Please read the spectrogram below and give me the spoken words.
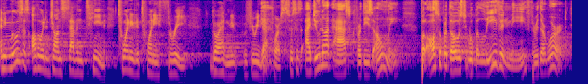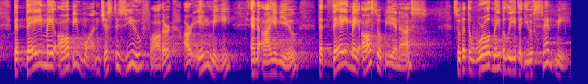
And he moves us all the way to John 17, 20 to 23. Go ahead and if you read yeah. that for us. So it says, I do not ask for these only, but also for those who will believe in me through their word, that they may all be one, just as you, Father, are in me and I in you that they may also be in us, so that the world may believe that you have sent me.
